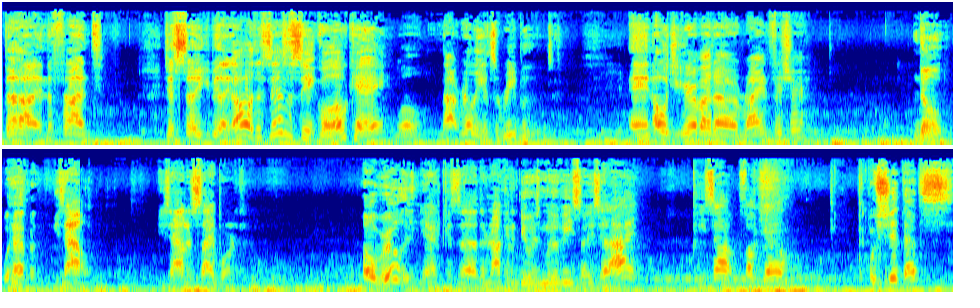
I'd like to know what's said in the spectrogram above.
the in the front, just so you can be like, oh, this is a sequel. Okay, well, not really. It's a reboot. And oh, did you hear about uh, Ray Fisher? No. What happened? He's out. He's out of Cyborg. Oh, really? Yeah, because uh, they're not going to do his movie. So he said, all right, peace out. Fuck y'all. Well, shit. That's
